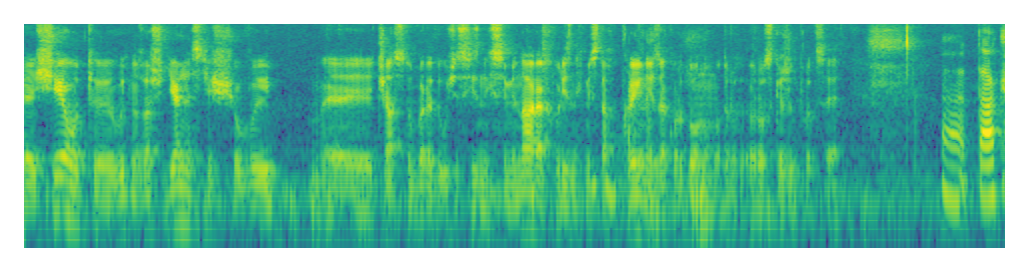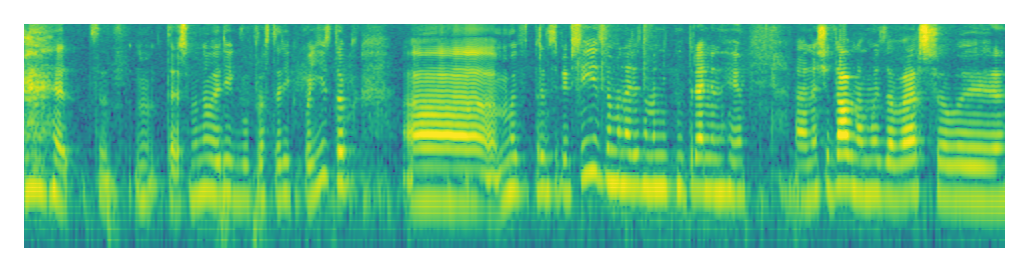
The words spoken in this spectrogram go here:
Е, Ще от е, видно з вашої діяльності, що ви е, часто берете участь в різних семінарах в різних містах України і за кордоном. От розкажи про це. Е, Так, це теж минулий рік був просто рік поїздок. Е, Ми, в принципі, всі їздимо на різноманітні тренінги. Нещодавно ми завершили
